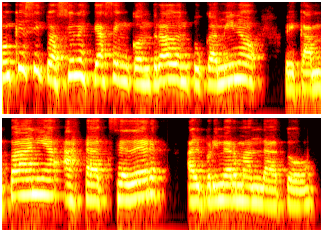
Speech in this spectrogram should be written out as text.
¿con qué situaciones te has encontrado en tu camino de campaña hasta acceder al primer mandato?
